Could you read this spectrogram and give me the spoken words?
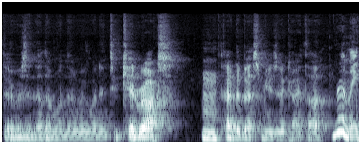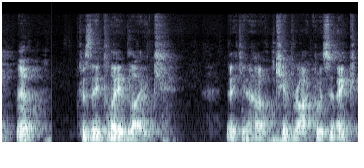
There was another one that we went into. Kid Rocks Mm. had the best music, I thought. Really? Yep. Because they played like, like you know how Kid Rock was like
